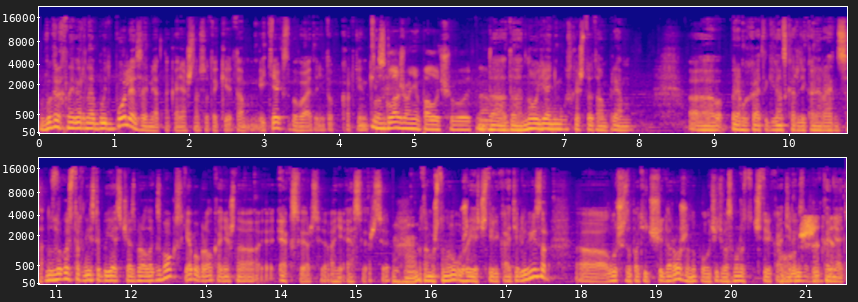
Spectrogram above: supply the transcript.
В играх, наверное, будет более заметно, конечно, все-таки там и текст бывает, а не только картинки. Сглаживание получше будет, да. Да, да, но я не могу сказать, что там прям э, прям какая-то гигантская радикальная разница. Но с другой стороны, если бы я сейчас брал Xbox, я бы брал, конечно, X-версию, а не S-версию. Uh-huh. Потому что ну, уже есть 4К телевизор, э, лучше заплатить чуть-чуть дороже, но получить возможность 4К телевизор будет гонять.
